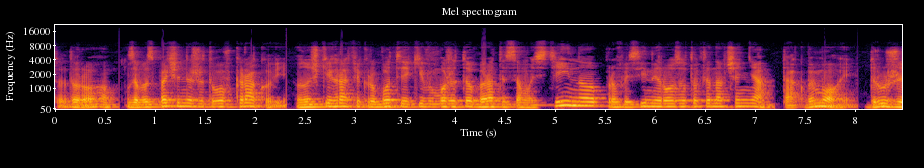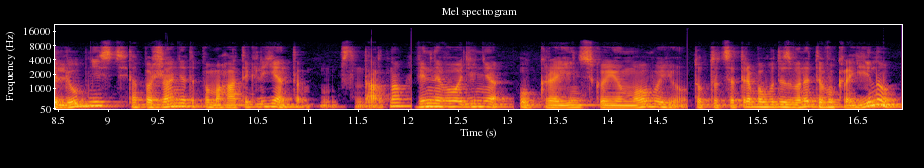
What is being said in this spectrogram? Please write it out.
Та дорого. Забезпечене житло в Кракові. Гнучкий графік роботи, який ви можете обирати самостійно, професійний розвиток та навчання. Так, вимоги, дружелюбність та бажання допомагати клієнтам. Стандартно. Вільне володіння українською мовою. Тобто, це треба буде дзвонити в Україну?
